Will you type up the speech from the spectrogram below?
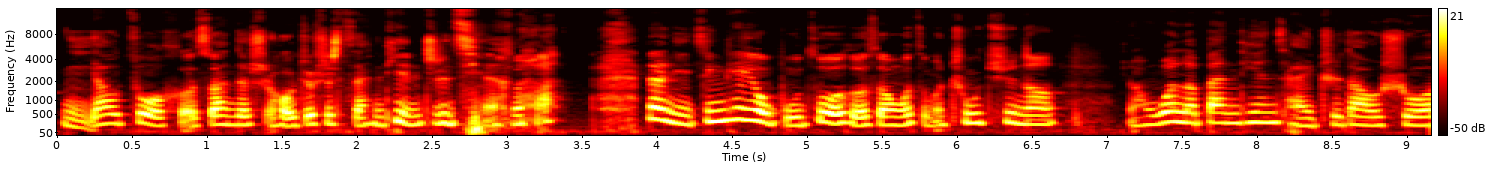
你要做核酸的时候就是三天之前啊，那你今天又不做核酸，我怎么出去呢？然后问了半天才知道说，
